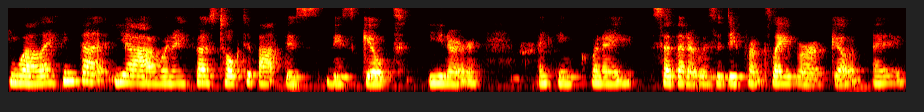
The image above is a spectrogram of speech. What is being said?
Well, I think that yeah, when I first talked about this this guilt, you know, I think when I said that it was a different flavor of guilt, I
